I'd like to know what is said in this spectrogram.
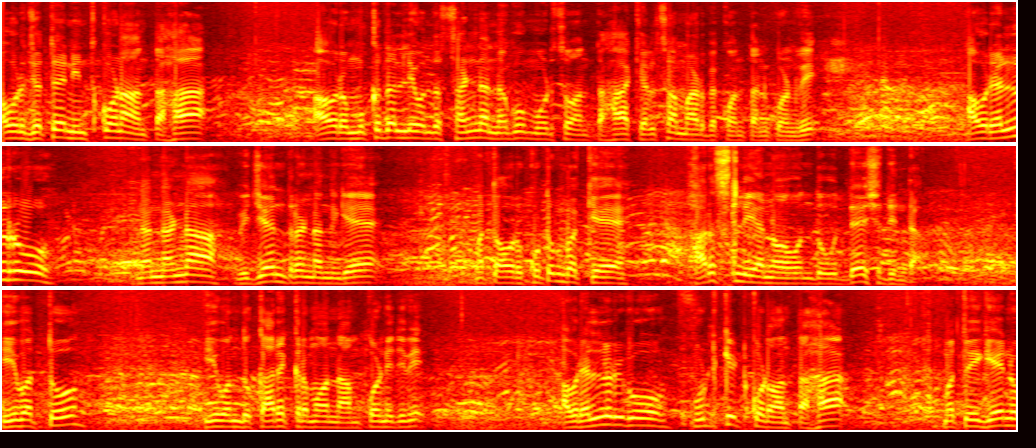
ಅವ್ರ ಜೊತೆ ನಿಂತ್ಕೋಣ ಅಂತಹ, ಅವರ ಮುಖದಲ್ಲಿ ಒಂದು ಸಣ್ಣ ನಗು ಮೂಡಿಸುವಂತಹ ಕೆಲಸ ಮಾಡಬೇಕು ಅಂತ ಅಂದ್ಕೊಂಡ್ವಿ ಅವರೆಲ್ಲರೂ ನನ್ನಣ್ಣ ವಿಜೇಂದ್ರಣ್ಣನಿಗೆ ಮತ್ತು ಅವ್ರ ಕುಟುಂಬಕ್ಕೆ ಹರಿಸ್ಲಿ ಅನ್ನೋ ಒಂದು ಉದ್ದೇಶದಿಂದ ಇವತ್ತು ಈ ಒಂದು ಕಾರ್ಯಕ್ರಮವನ್ನು ಹಮ್ಮಿಕೊಂಡಿದ್ದೀವಿ. ಅವರೆಲ್ಲರಿಗೂ ಫುಡ್ ಕಿಟ್ ಕೊಡುವಂತಹ ಮತ್ತು ಈಗೇನು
